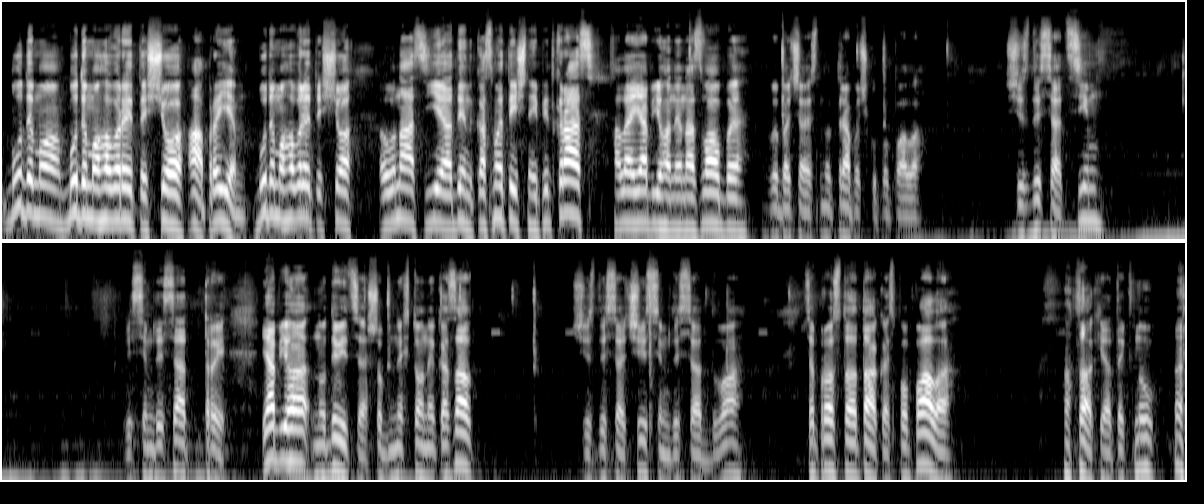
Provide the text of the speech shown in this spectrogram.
будемо, будемо говорити, що. А, приєм. Будемо говорити, що у нас є один косметичний підкрас, але я б його не назвав би. Вибачаюсь, на тряпочку попало. 67. 83. Я б його, ну дивіться, щоб ніхто не казав. 66, 72. Це просто отак ось попало. Отак я тикнув.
